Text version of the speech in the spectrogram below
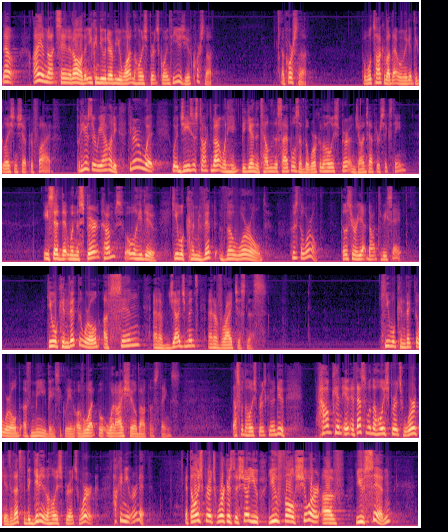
Now, I am not saying at all that you can do whatever you want and the Holy Spirit's going to use you. Of course not. Of course not. But we'll talk about that when we get to Galatians chapter 5. But here's the reality. Do you remember what, what Jesus talked about when he began to tell the disciples of the work of the Holy Spirit in John chapter 16? He said that when the Spirit comes, what will He do? He will convict the world. Who's the world? Those who are yet not to be saved. He will convict the world of sin and of judgment and of righteousness. He will convict the world of me, basically, of what, what I show about those things. That's what the Holy Spirit's going to do. How can, if that's what the Holy Spirit's work is, if that's the beginning of the Holy Spirit's work, how can you earn it? If the Holy Spirit's work is to show you you fall short of, you sin,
